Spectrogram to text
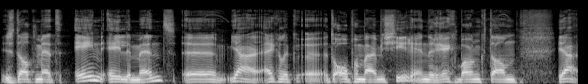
Is dat met één element eh, ja, eigenlijk eh, het Openbaar Ministerie en de rechtbank dan ja,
